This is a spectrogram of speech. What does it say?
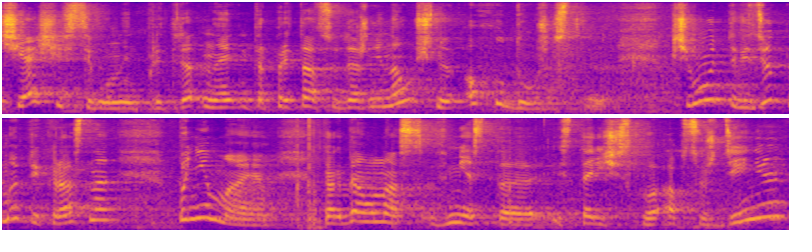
чаще всего на интерпретацию даже не научную, а художественную. К чему это ведет, мы прекрасно понимаем. Когда у нас вместо исторического обсуждения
